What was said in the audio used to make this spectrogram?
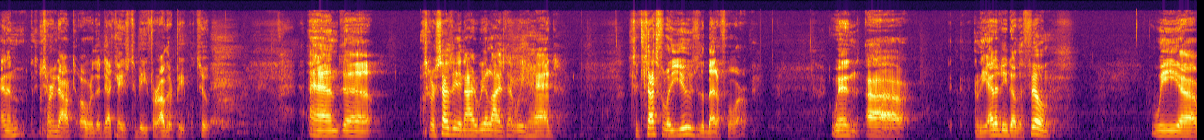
And it turned out over the decades to be for other people too. And uh, Scorsese and I realized that we had successfully used the metaphor when uh, in the editing of the film, we uh,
